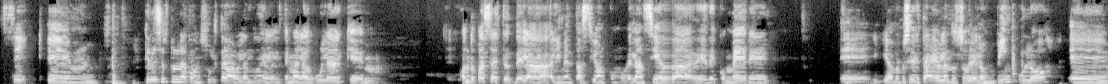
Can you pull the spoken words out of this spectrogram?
Sí, eh, quería hacerte una consulta hablando del tema de la gula, que em, cuando pasa de la alimentación, como de la ansiedad de, comer, eh, eh, y a propósito que estaba hablando sobre los vínculos, eh,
